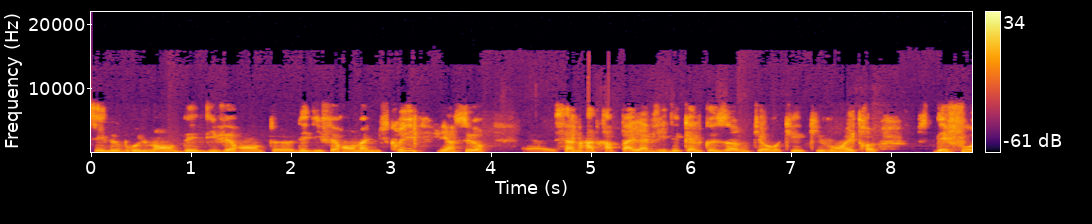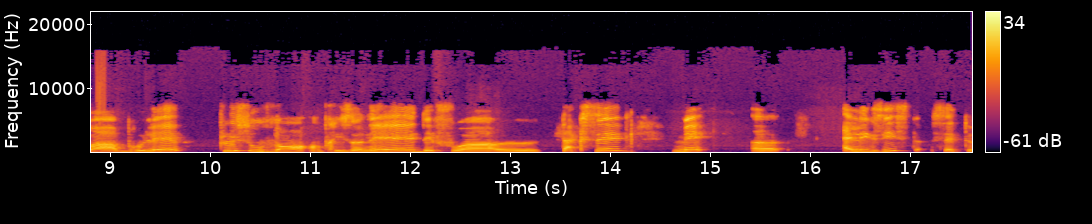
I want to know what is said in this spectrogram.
c'est le brûlement des différentes euh, des différents manuscrits. Bien sûr, euh, ça ne rattrape pas la vie des quelques hommes qui, vont être des fois brûlés, plus souvent emprisonnés, des fois euh, taxés, mais euh, elle existe, cette,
